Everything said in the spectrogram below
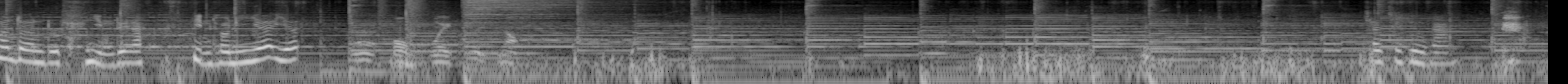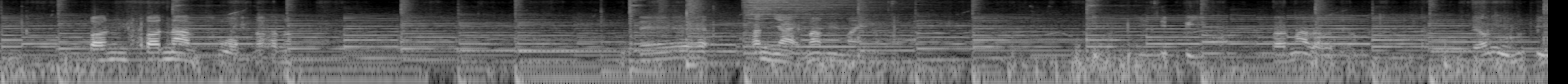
มาเดินดูหินด้วยนะหินเท่านี้เยอะเยอะ โอ้โหเว้ยขึ้นพี่น้อง ๆชักจะหิวน้ตอนตอนน้ำท่วมนะครับเนาะแต่ท่านใหญ่มากใหมยี่สิบปีตอนมาแล้วเดี๋ยวนี้มันตี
